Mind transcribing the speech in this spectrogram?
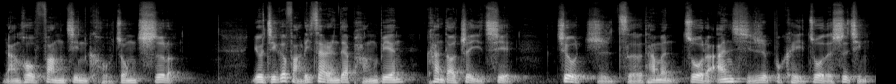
然后放进口中吃了。有几个法利赛人在旁边看到这一切，就指责他们做了安息日不可以做的事情。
